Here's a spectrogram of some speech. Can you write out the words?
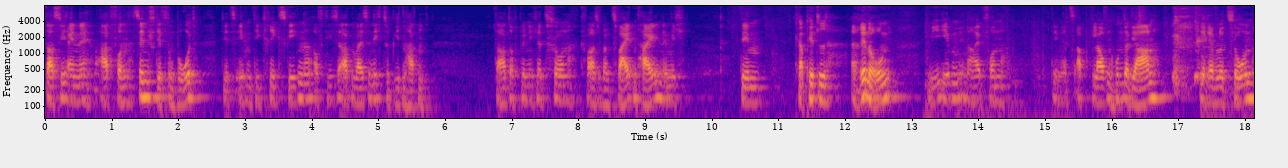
dass sie eine Art von Sinnstiftung bot, die jetzt eben die Kriegsgegner auf diese Art und Weise nicht zu bieten hatten. Dadurch bin ich jetzt schon quasi beim zweiten Teil, nämlich dem Kapitel Erinnerung, wie eben innerhalb von den jetzt abgelaufenen 100 Jahren die Revolution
